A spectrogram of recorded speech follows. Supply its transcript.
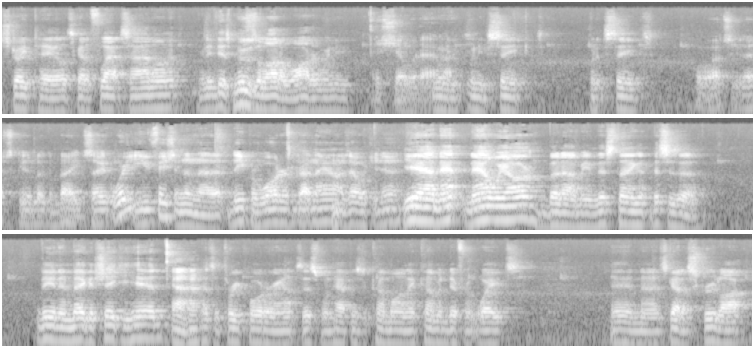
straight tail. It's got a flat side on it, and it just moves a lot of water when you Just show it out. when Right. you, when you sink when it sinks. Well, that's that's good looking bait. So, where are you fishing in the deeper waters right now? Is that what you're doing? Yeah, now, now we are, but I mean this thing. This is a V&M Mega Shaky Head. Uh-huh. That's a three quarter ounce. This one happens to come on. They come in different weights, and uh, it's got a screw lock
